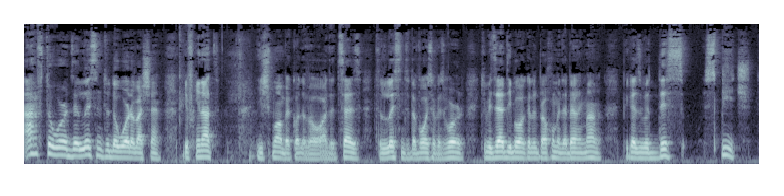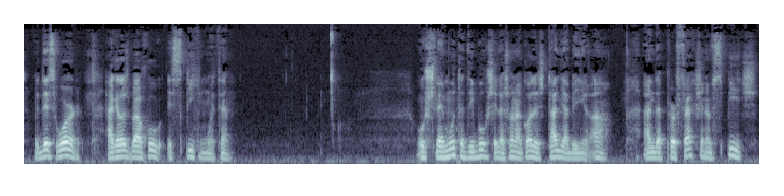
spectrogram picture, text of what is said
afterwards they listen to the word of Hashem. It says to listen to the voice of His word. Because with this speech, with this word, Hakadosh Baruch Hu is speaking with them. And the perfection of speech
